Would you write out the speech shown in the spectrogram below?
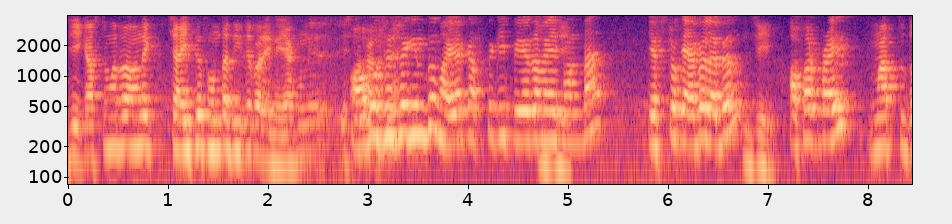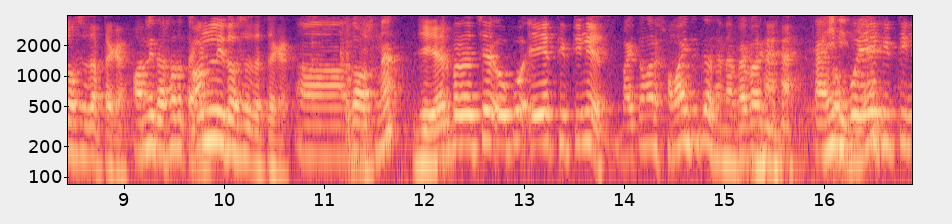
জি কাস্টমাররা অনেক চাইছে ফোনটা দিতে পারিনি এখন অবশেষে কিন্তু ভাইয়ের কাছ থেকেই পেয়ে যাবেন এই ফোনটা। স্টক অ্যাভেলেবেল জি। অফার প্রাইস মাত্র দশ হাজার টাকা। অনলি দশ হাজার টাকা? অনলি দশ হাজার টাকা। দশ না? জি এরপরে হচ্ছে ওপো এ ফিফটিন এস ভাই তোমার সময় দিতেছে না ব্যাপার কাহিনী ওপো কি, এ হ্যাঁ? ফিফটিন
